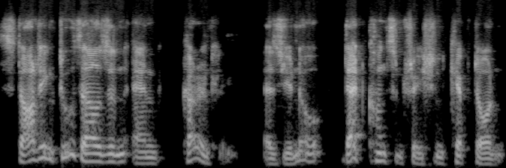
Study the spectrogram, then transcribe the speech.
Starting 2000 and currently, as you know, that concentration kept on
